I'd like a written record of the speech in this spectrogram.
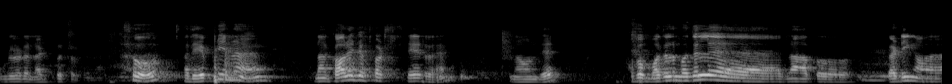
உங்களோட நட்பு சொல்கிறேன் ஸோ அது எப்படின்னா நான் காலேஜ் ஆஃப் ஆர்ட்ஸ் சேர்றேன். நான் வந்து அப்போ முதல்ல முதல்ல நான் அப்போ வெட்டிங்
